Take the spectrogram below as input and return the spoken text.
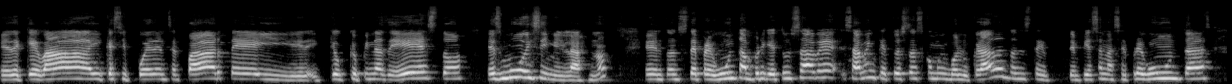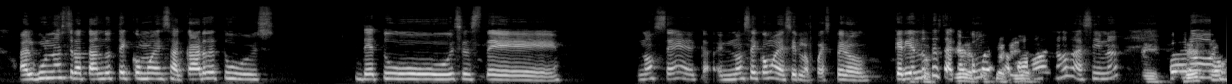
eh, de qué va y que si pueden ser parte y qué, qué, opinas de esto. Es muy similar, ¿no? Entonces te preguntan, porque tú sabes, saben que tú estás como involucrado, entonces te, te empiezan a hacer preguntas, algunos tratándote como de sacar de tus, de tus, este, no sé, no sé cómo decirlo, pues, pero queriéndote sacar como el tapón, ¿no? Así, ¿no? Sí. Pero... Hecho,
